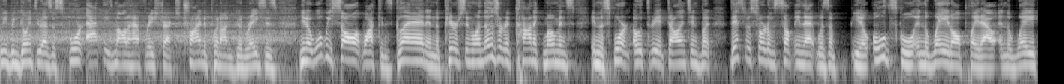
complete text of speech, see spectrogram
we've been going through as a sport at these mile and a half racetracks, trying to put on good races. You know, what we saw at Watkins Glen and the Pearson one, those are iconic moments in the sport, 03 at Darlington, but this was sort of something that was a, you know, old school in the way it all played out and the way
